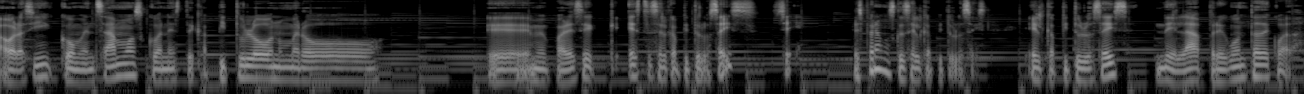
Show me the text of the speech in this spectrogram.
ahora sí, comenzamos con este capítulo número... Eh, me parece que este es el capítulo 6. Sí, esperamos que sea el capítulo 6. El capítulo 6 de la pregunta adecuada.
